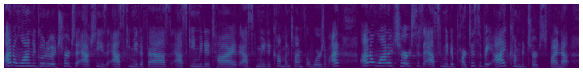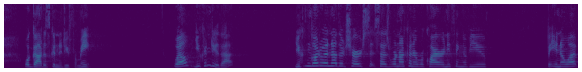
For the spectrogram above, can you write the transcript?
I don't want to go to a church that actually is asking me to fast, asking me to tithe, asking me to come on time for worship. I, I don't want a church that's asking me to participate. I come to church to find out what God is going to do for me. Well, you can do that. You can go to another church that says we're not going to require anything of you. But you know what?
